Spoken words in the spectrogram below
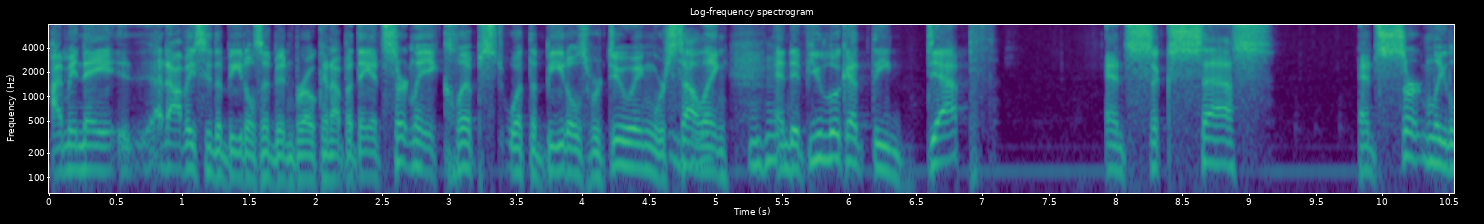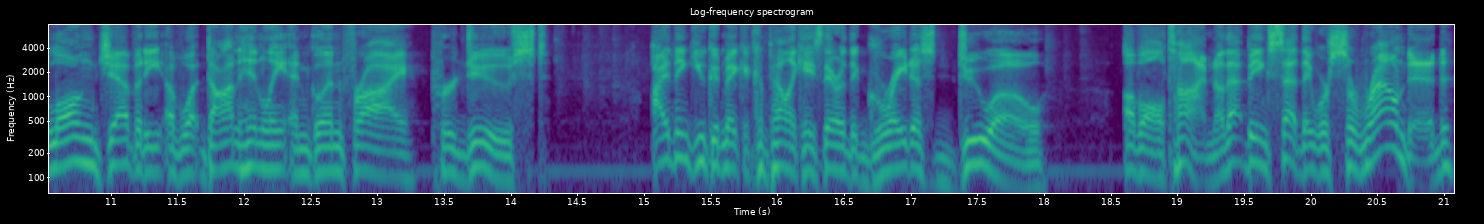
I mean, they and obviously the Beatles had been broken up, but they had certainly eclipsed what the Beatles were doing, were mm-hmm. selling. Mm-hmm. And if you look at the depth and success and certainly longevity of what Don Henley and Glenn Frey produced, I think you could make a compelling case they are the greatest duo of all time. Now, that being said, they were surrounded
